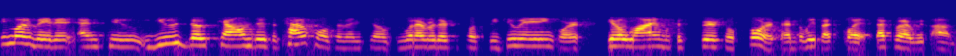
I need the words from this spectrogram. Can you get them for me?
be motivated and to use those challenges to catapult them into whatever they're supposed to be doing or get aligned with the spiritual source. I believe that's what that's what I was um,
